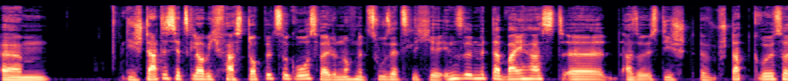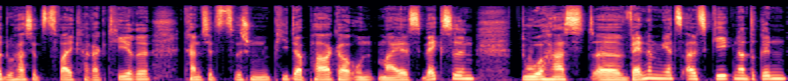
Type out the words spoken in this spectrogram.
Ähm, die Stadt ist jetzt, glaube ich, fast doppelt so groß, weil du noch eine zusätzliche Insel mit dabei hast. Äh, also ist die äh, Stadt größer. Du hast jetzt zwei Charaktere, kannst jetzt zwischen Peter Parker und Miles wechseln. Du hast äh, Venom jetzt als Gegner drin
